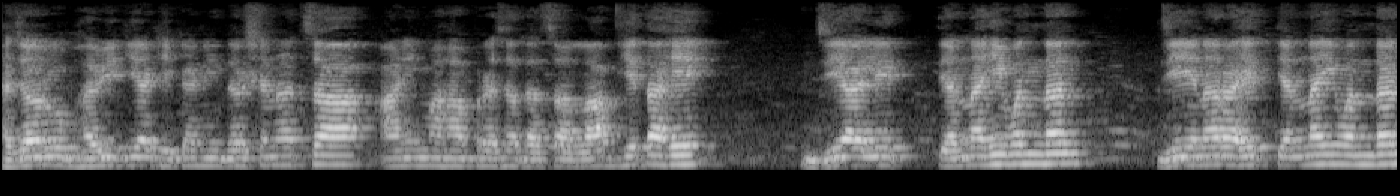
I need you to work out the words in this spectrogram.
हजारो भाविक या ठिकाणी दर्शनाचा आणि महाप्रसादाचा लाभ घेत आहे. जे आले त्यांनाही वंदन जे येणार आहेत त्यांनाही वंदन.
